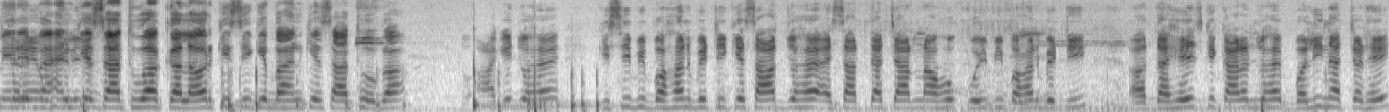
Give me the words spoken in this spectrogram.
मेरे बहन के साथ हुआ कल और किसी के बहन के साथ होगा। तो आगे जो है किसी भी बहन बेटी के साथ जो है ऐसा अत्याचार ना हो कोई भी बहन बेटी दहेज के कारण जो है बलि ना चढ़े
